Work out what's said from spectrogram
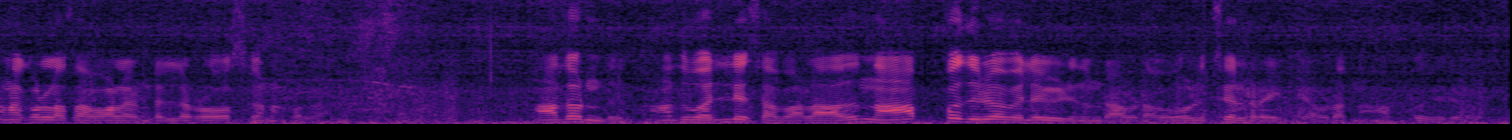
കണക്കുള്ള സവാള ഉണ്ടല്ലോ റോസ് കണക്കുള്ള. അതുണ്ട്. അത് വലിയ സവാള. അത് നാൽപ്പത് രൂപ വില വീഴുന്നുണ്ട് അവിടെ ഹോൾസെയിൽ റേറ്റ്. അവിടെ നാൽപ്പത് രൂപ.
